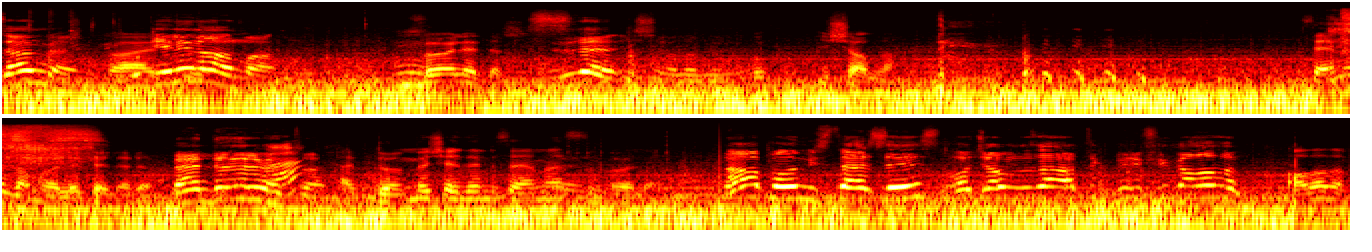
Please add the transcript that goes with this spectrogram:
Güzel mi? Bu Gayet gelin güzel. alma. Böyledir. Sizi de işe alabilirim. Bu inşallah. Sevmez ama öyle şeyleri. Ben dönerim Ha? etraf. Yani dönme şeylerini sevmezsin böyle. Ne yapalım isterseniz hocamıza artık briefing alalım. Alalım.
